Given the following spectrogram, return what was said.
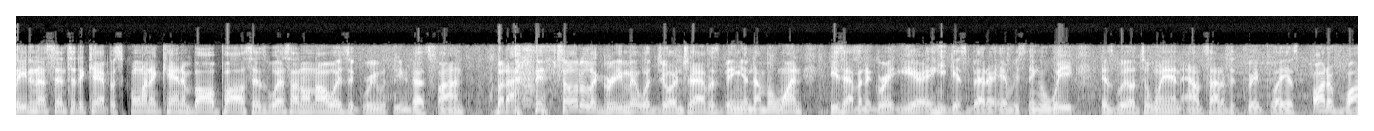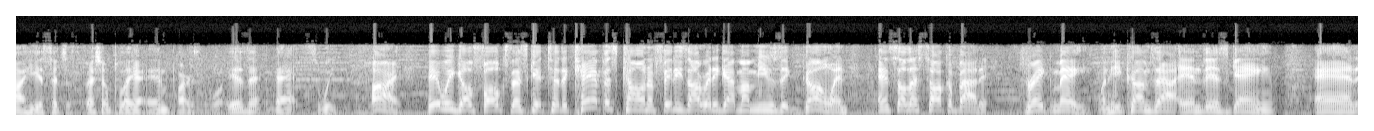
Leading us into the campus corner, Cannonball Paul says, Wes, I don't always agree with you. That's fine. But I'm in total agreement with Jordan Travis being your number one. He's having a great year and he gets better every single week. His will to win outside of his great play is part of why he is such a special player in person. Well, isn't that sweet? All right, here we go, folks. Let's get to the campus corner. Fitty's already got my music going. And so let's talk about it. Drake Maye, when he comes out in this game, and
